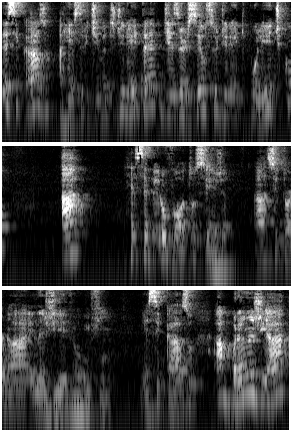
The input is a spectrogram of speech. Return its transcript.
Nesse caso, a restritiva de direito é de exercer o seu direito político a receber o voto, ou seja, a se tornar elegível, enfim. Nesse caso, abrange a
